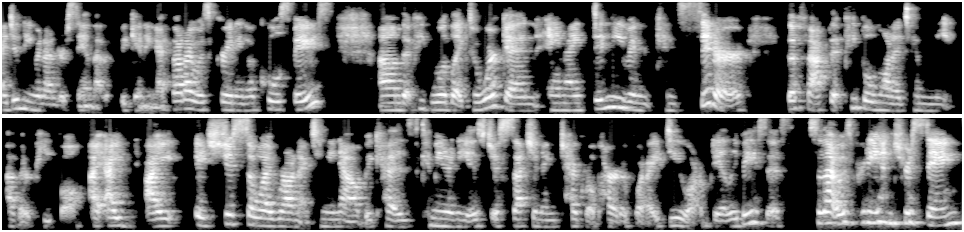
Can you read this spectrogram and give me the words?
I didn't even understand that at the beginning. I thought I was creating a cool space um, that people would like to work in, and I didn't even consider the fact that people wanted to meet other people. I, I, I, it's just so ironic to me now because community is just such an integral part of what I do on a daily basis. So that was pretty interesting,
